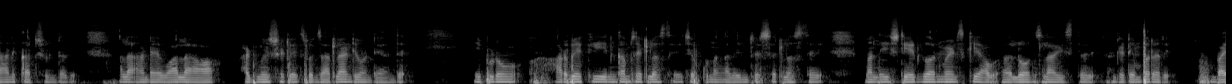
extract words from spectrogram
దానికి ఖర్చు ఉంటుంది. అలా అంటే వాళ్ళ అడ్మినిస్ట్రేటివ్ ఎక్స్పెన్స్ అట్లాంటివి ఉంటాయి అంతే. ఇప్పుడు ఆర్బీఐకి ఇన్కమ్స్ ఎట్లా వస్తాయి చెప్పుకున్నాం కదా ఇంట్రెస్ట్ ఎట్లా వస్తాయి. మళ్ళీ స్టేట్ గవర్నమెంట్స్కి లోన్స్ లాగా ఇస్తుంది. అంటే టెంపరీ బై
